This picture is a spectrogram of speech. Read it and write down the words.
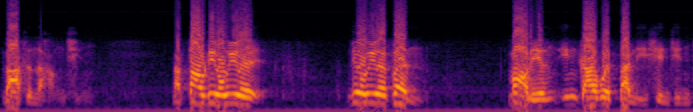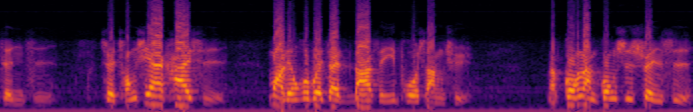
拉升的行情。那到六月六月份，茂联应该会办理现金增资，所以从现在开始，茂联会不会再拉升一波上去？那公让公司顺势。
